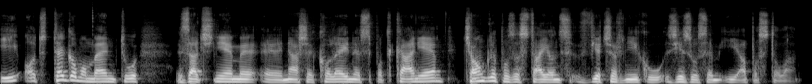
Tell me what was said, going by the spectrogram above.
I od tego momentu zaczniemy e, nasze kolejne spotkanie, ciągle pozostając w wieczorniku z Jezusem i apostołami.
